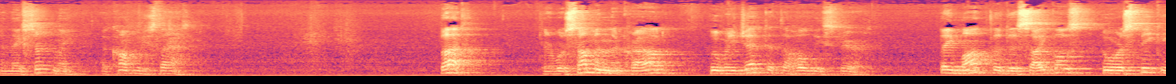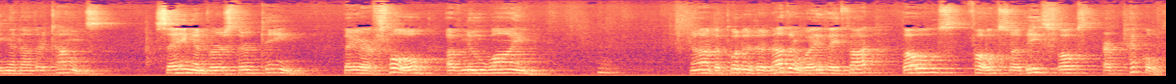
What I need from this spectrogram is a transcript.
And they certainly accomplished that. But there were some in the crowd who rejected the Holy Spirit. They mocked the disciples who were speaking in other tongues, saying in verse 13, They are full of new wine. Now, to put it another way, they thought those folks or these folks are pickled.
